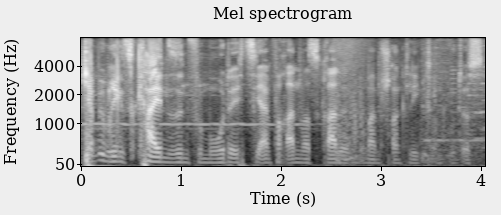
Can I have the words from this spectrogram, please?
Ich habe übrigens keinen Sinn für Mode. Ich ziehe einfach an, was gerade in meinem Schrank liegt und gut ist.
